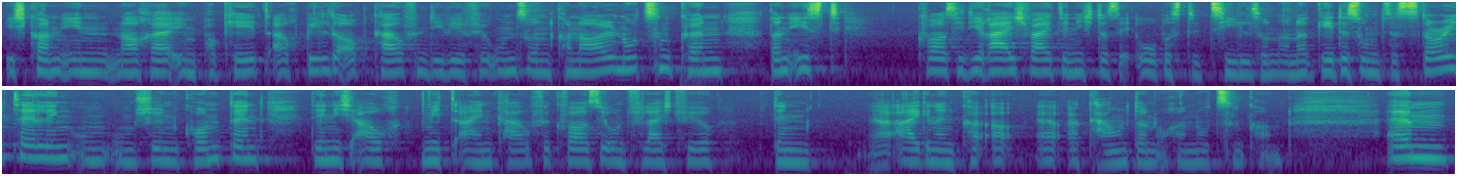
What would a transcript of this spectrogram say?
ich kann ihnen nachher im Paket auch Bilder abkaufen, die wir für unseren Kanal nutzen können. Dann ist quasi die Reichweite nicht das oberste Ziel, sondern da geht es um das Storytelling, um, um schönen Content, den ich auch mit einkaufe quasi und vielleicht für den eigenen äh, Account dann noch nutzen kann. Ähm,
